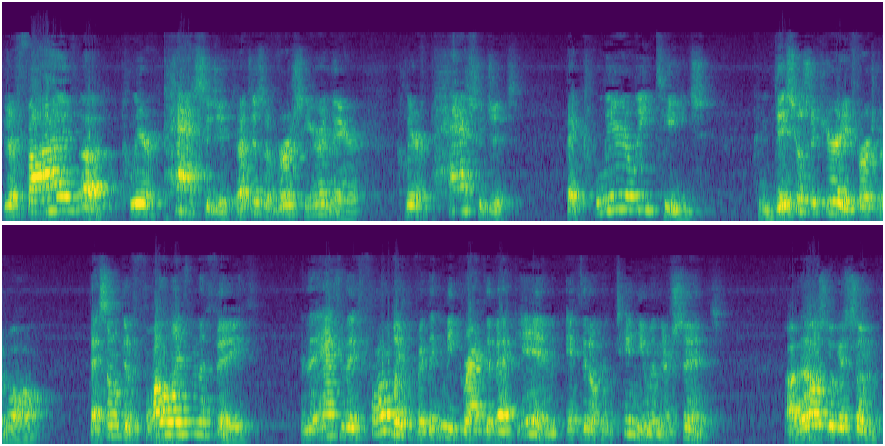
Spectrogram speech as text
these are five uh, clear passages, not just a verse here and there, clear passages that clearly teach conditional security, first of all, that someone can fall away from the faith, and then after they fall away from faith, they can be grafted back in if they don't continue in their sins. Uh, now let's look at some,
